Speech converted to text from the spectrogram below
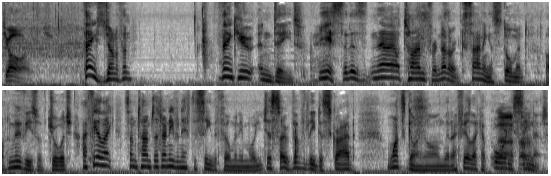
George. Thanks, Jonathan. Thank you indeed. Yes, it is now time for another exciting installment of Movies with George. I feel like sometimes I don't even have to see the film anymore. You just so vividly describe what's going on that I feel like I've already Well, seen I'm- it.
